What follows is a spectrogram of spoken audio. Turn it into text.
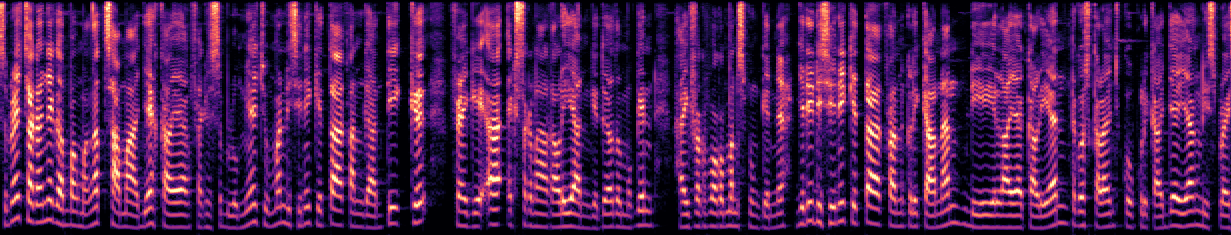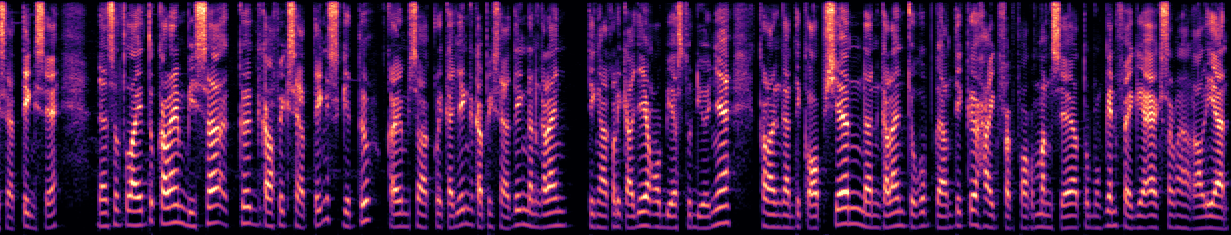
sebenarnya caranya gampang banget sama aja kayak yang versi sebelumnya. Cuman di sini kita akan ganti ke VGA eksternal kalian gitu ya, atau mungkin high performance mungkin ya. Jadi di sini kita akan klik kanan di layar kalian terus kalian cukup klik aja yang display settings ya. Dan setelah itu kalian bisa ke graphic settings gitu. Kalian bisa klik aja yang graphic setting dan kalian tinggal klik aja yang OBS studionya. Kalian ganti ke option dan kalian cukup ganti ke high performance ya atau mungkin VGA eksternal kalian.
